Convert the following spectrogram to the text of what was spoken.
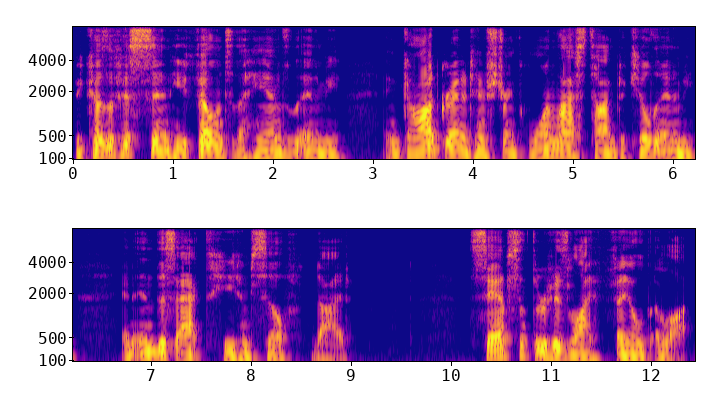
Because of his sin, he fell into the hands of the enemy, and God granted him strength one last time to kill the enemy, and in this act, he himself died. Samson, through his life, failed a lot.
